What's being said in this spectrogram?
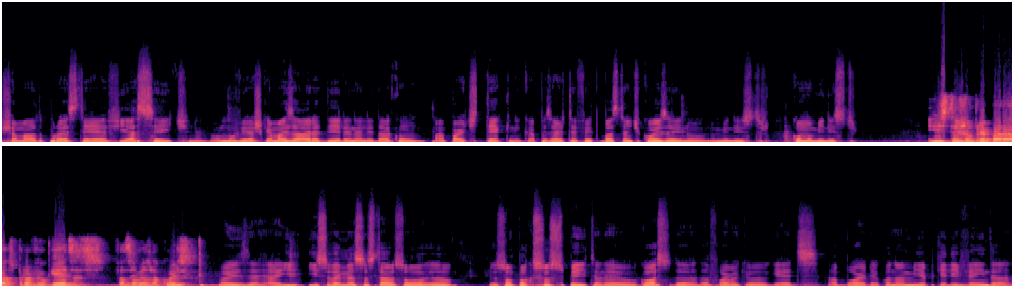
chamado para o STF e aceite, né? Vamos ver. Acho que é mais a área dele, né? Lidar com a parte técnica, apesar de ter feito bastante coisa aí no, no ministro, como ministro. E estejam preparados para ver o Guedes fazer a mesma coisa. Pois é. Aí isso vai me assustar. Eu sou, eu, eu sou um pouco suspeito, né? Eu gosto da, da forma que o Guedes aborda a economia, porque ele vem da,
